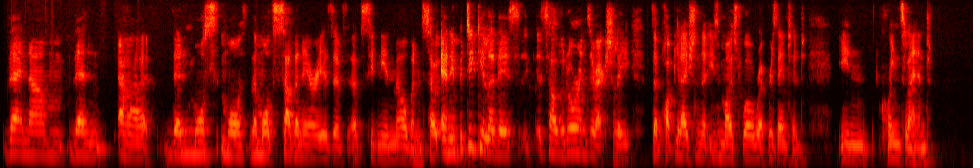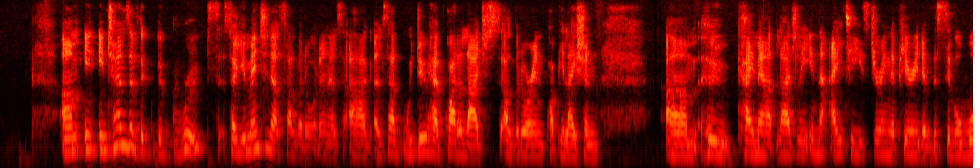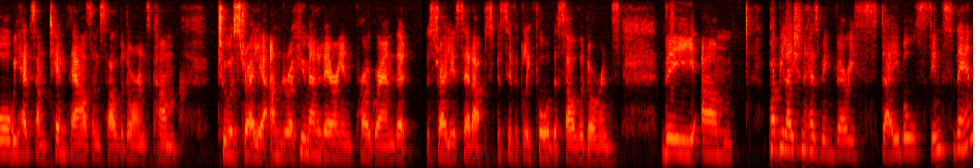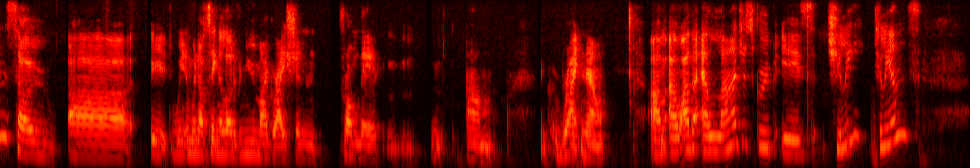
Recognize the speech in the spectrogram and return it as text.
than um, than uh, than more more the more southern areas of, of Sydney and Melbourne. So, and in particular, there's Salvadorans are actually the population that is most well represented in Queensland. Um, in, in, terms of the, the, groups, so you mentioned El Salvador, and El, uh, El, we do have quite a large Salvadorian population um, who came out largely in the 80s during the period of the Civil War. We had some 10,000 Salvadorans come to Australia under a humanitarian program that Australia set up specifically for the Salvadorans. The um, population has been very stable since then, so uh, it, we, are not seeing a lot of new migration from there um, right now. Um, our other, our largest group is Chile, Chileans,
